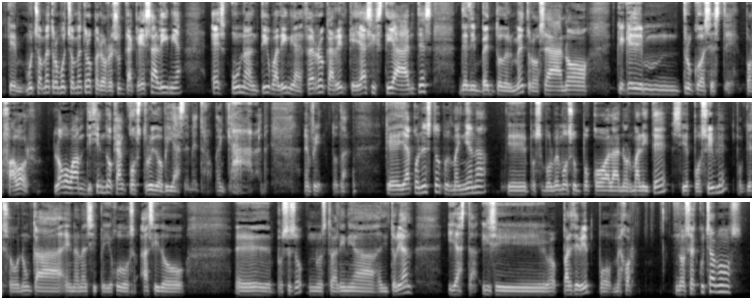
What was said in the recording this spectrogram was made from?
que mucho metro, mucho metro, pero resulta que esa línea es una antigua línea de ferrocarril que ya existía antes del invento del metro. O sea, no. ¿Qué, mm, truco es este? Por favor. Luego van diciendo que han construido vías de metro. Venga. En fin, total. Que ya con esto, pues mañana eh, pues volvemos un poco a la normalité, si es posible, porque eso nunca en análisis pellejudos ha sido, eh, pues eso, nuestra línea editorial y ya está. Y si os parece bien, pues mejor. Nos escuchamos.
